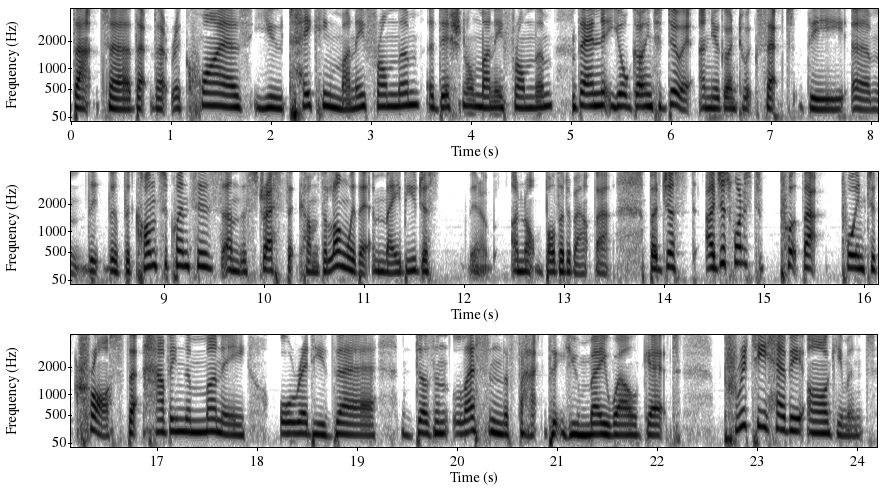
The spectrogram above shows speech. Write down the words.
that uh, that that requires you taking money from them, additional money from them, then you're going to do it, and you're going to accept the, um, the, the the consequences and the stress that comes along with it. And maybe you just you know are not bothered about that. But just I just wanted to put that point across that having the money already there doesn't lessen the fact that you may well get pretty heavy argument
